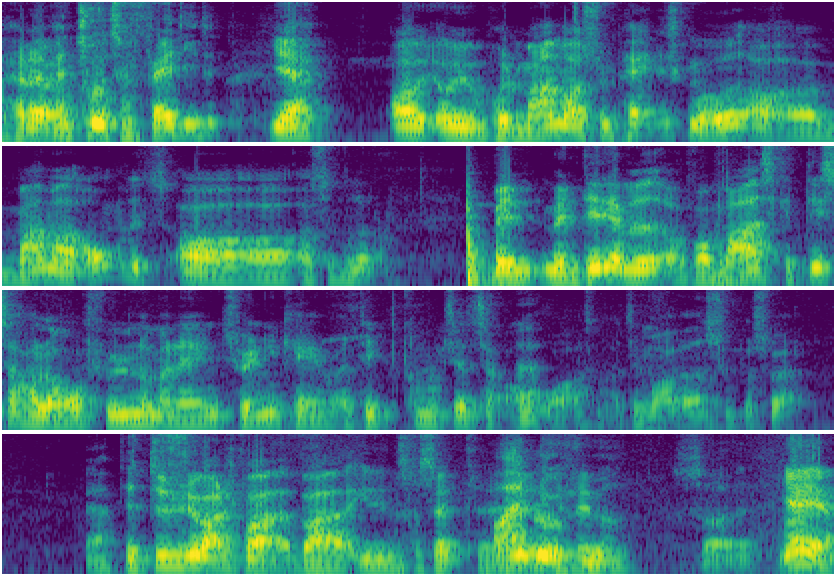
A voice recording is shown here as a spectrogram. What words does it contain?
han er jo, Han tog at tage fat i det. Ja, og, og jo på en meget, meget sympatisk måde, og, meget, meget ordentligt, og, og, og så videre. Men, men det der med, og hvor meget skal det så holde over at fylde, når man er i en training camp, og det kommer til at tage over, og, sådan, og det må have været super svært. Ja. Det, det synes jeg faktisk var, var et interessant Og han blev øh, dilemma. fyret. Så øh, Ja, ja.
